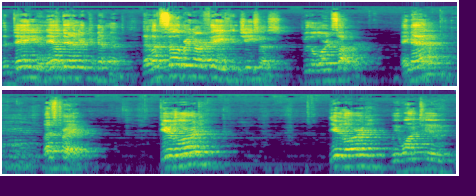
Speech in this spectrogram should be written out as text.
the day you nail down your commitment, then let's celebrate our faith in Jesus through the Lord's Supper. Amen? Amen. Let's pray. Dear Lord, dear Lord, we want to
